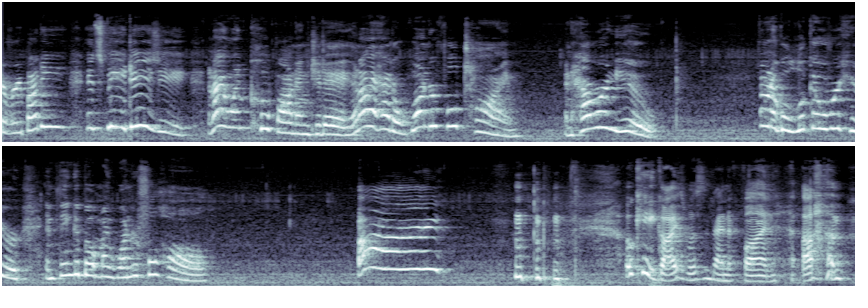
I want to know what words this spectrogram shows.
everybody, it's me Daisy, and I went couponing today, and I had a wonderful time. And how are you? I'm gonna go look over here and think about my wonderful haul. Bye! okay guys, wasn't that fun? Um,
